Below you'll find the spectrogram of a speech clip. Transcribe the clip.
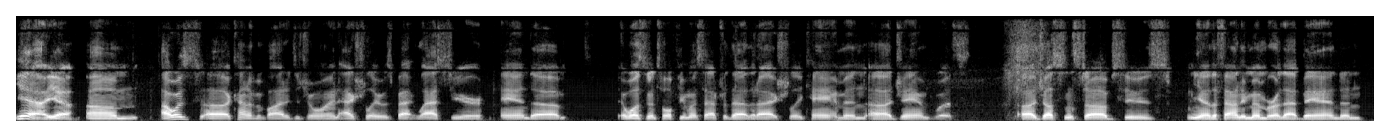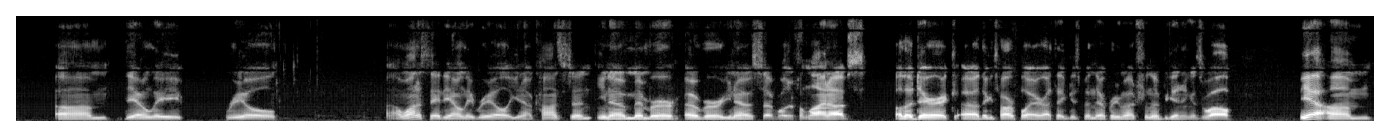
Yeah, yeah. Um, I was uh, kind of invited to join. Actually, it was back last year, and um, it wasn't until a few months after that that I actually came and uh, jammed with uh, Justin Stubbs, who's you know the founding member of that band, and um, the only real. I want to say the only real, you know, constant, you know, member over, you know, several different lineups. Although Derek, uh, the guitar player, I think has been there pretty much from the beginning as well. Yeah, um,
